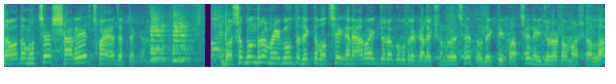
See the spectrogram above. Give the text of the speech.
চাওয়া দাম হচ্ছে সাড়ে ছয় হাজার টাকা। দর্শক বন্ধুরা আমরা এই মুহূর্তে দেখতে পাচ্ছি এখানে আরও এক জোড়া কবুতরের কালেকশন রয়েছে। তো দেখতেই পাচ্ছেন এই জোড়াটাও মাশাআল্লাহ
